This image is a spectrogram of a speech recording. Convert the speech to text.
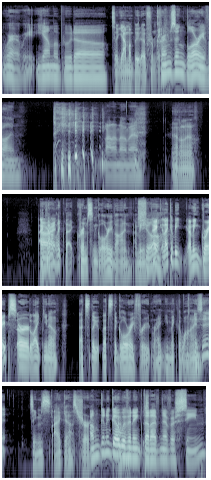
where are we? Yamabudo. So Yamabudo for me. Crimson Glory Vine. I don't know, man. I don't know. I kind of right. like that Crimson Glory Vine. I mean, Sure. that, that could be. I mean, grapes are like you know, that's the that's the glory fruit, right? You make the wine. Is it? Seems, I guess, sure. I'm gonna go Um, with an ink that I've never seen,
